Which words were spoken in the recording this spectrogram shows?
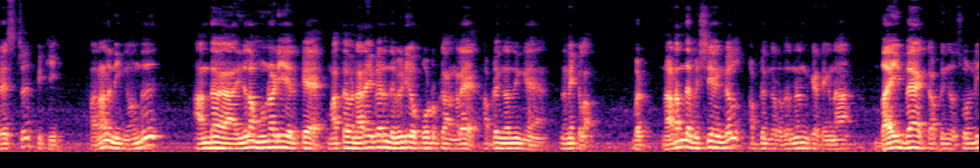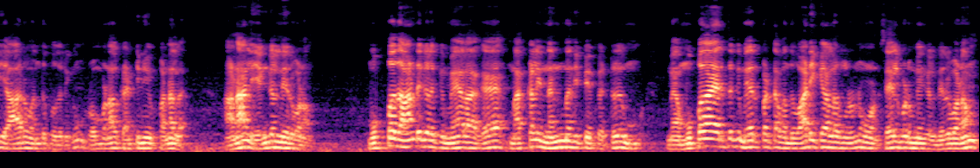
waste picking அதனால் நீங்கள் வந்து அந்த இதெல்லாம் முன்னாடியே இருக்க மற்ற நிறைய பேர் இந்த வீடியோ போட்டிருக்காங்களே அப்படிங்கிறது நீங்கள் நினைக்கலாம். பட் நடந்த விஷயங்கள் அப்படிங்கிறது என்னன்னு கேட்டிங்கன்னா பைபேக் அப்படிங்கிற சொல்லி யாரும் வந்து பொறுத்தவரைக்கும் ரொம்ப நாள் கண்டினியூ பண்ணலை. ஆனால் எங்கள் நிறுவனம் முப்பது ஆண்டுகளுக்கு மேலாக மக்களின் நன்மதிப்பை பெற்று மு- முப்பதாயிரத்துக்கு மேற்பட்ட வந்து வாடிக்கையாளர்களுடன் செயல்படும் எங்கள் நிறுவனம்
